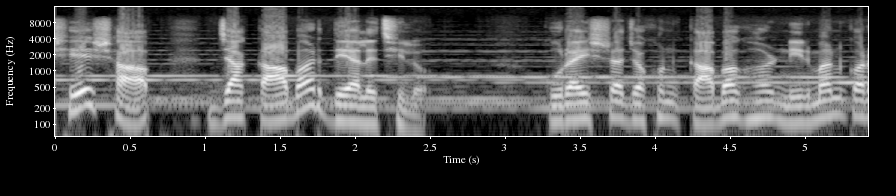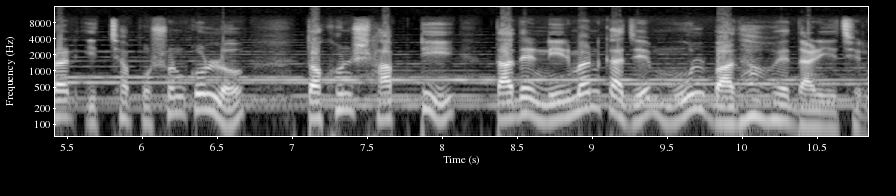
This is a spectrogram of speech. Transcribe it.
সে সাপ যা কাবার দেয়ালে ছিল। কুরাইশরা যখন কাবা ঘর নির্মাণ করার ইচ্ছা পোষণ করল, তখন সাপটি তাদের নির্মাণ কাজে মূল বাধা হয়ে দাঁড়িয়েছিল।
